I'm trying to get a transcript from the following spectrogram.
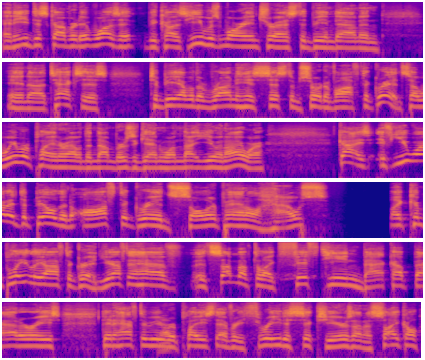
And he discovered it wasn't because he was more interested being down in in uh, Texas to be able to run his system sort of off the grid. So we were playing around with the numbers again one night. You and I were guys, if you wanted to build an off the grid solar panel house, like completely off the grid, you have to have it's something up to like 15 backup batteries that have to be replaced every three to six years on a cycle.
